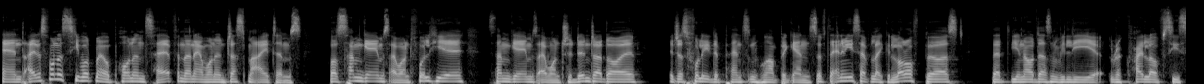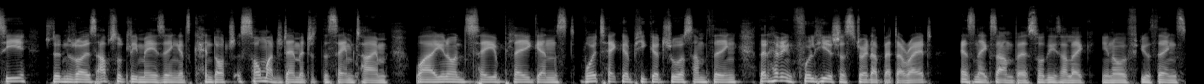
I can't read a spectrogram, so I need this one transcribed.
And I just want to see what my opponents have and then I want to adjust my items. Because some games I want full heal, some games I want Shedinja Doll. It just fully depends on who up against. If the enemies have like a lot of burst, that, you know, doesn't really require a lot of CC. Shedinja is absolutely amazing. It can dodge so much damage at the same time. While, you know, say you play against Volt Tackle, Pikachu or something, then having full heal is just straight up better, right? As an example. So these are like, you know, a few things.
